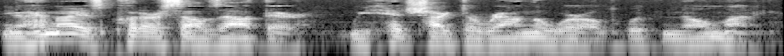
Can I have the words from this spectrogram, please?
you know, him and I just put ourselves out there. We hitchhiked around the world with no money.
